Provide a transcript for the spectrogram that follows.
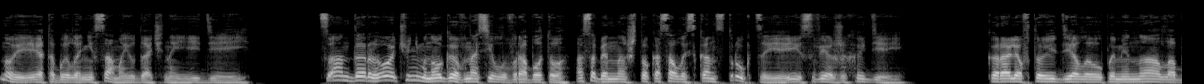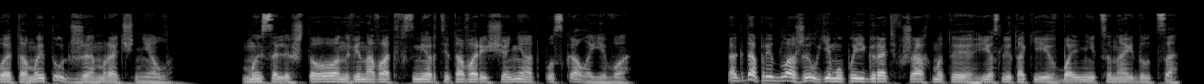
Но и это было не самой удачной идеей. Цандер очень много вносил в работу, особенно что касалось конструкции и свежих идей. Королев то и дело упоминал об этом и тут же мрачнел. Мысль, что он виноват в смерти товарища, не отпускала его. Тогда предложил ему поиграть в шахматы, если такие в больнице найдутся.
